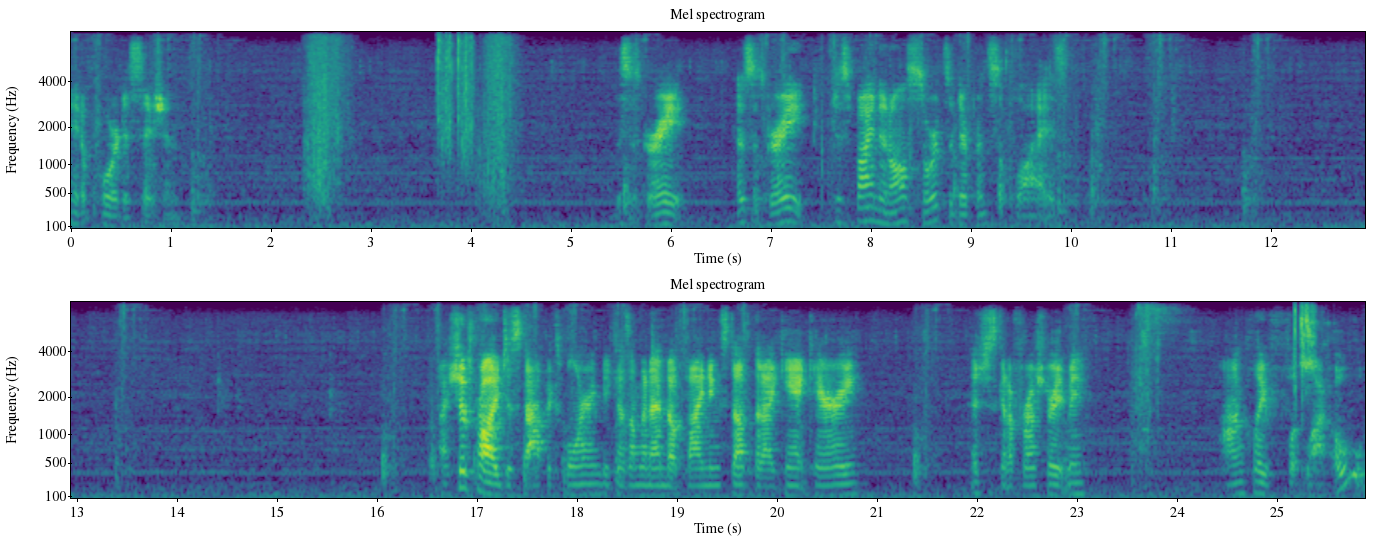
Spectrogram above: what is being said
made a poor decision. This is great. This is great. Just finding all sorts of different supplies. I should probably just stop exploring because I'm gonna end up finding stuff that I can't carry. It's just gonna frustrate me. Enclave footlock. Oh,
